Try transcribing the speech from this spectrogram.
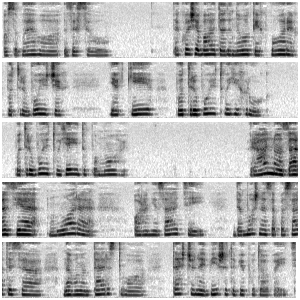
особливо ЗСУ. Також є багато одиноких, хворих, потребуючих, які потребують твоїх рук, потребують твоєї допомоги. Реально зараз є море організацій, де можна записатися на волонтерство те, що найбільше тобі подобається.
